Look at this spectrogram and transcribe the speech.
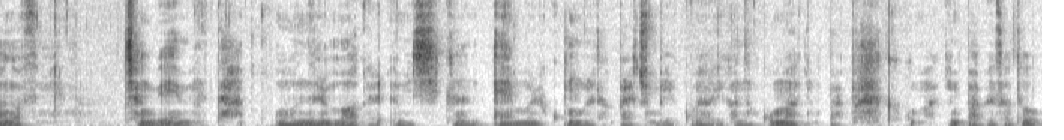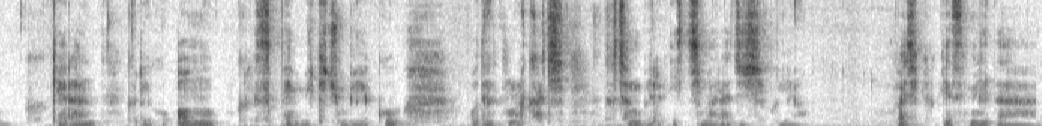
반갑습니다. 창비입니다. 오늘 먹을 음식은 애물 국물 닭발 준비했고요. 이거는 꼬마 김밥. 그 꼬마 김밥에서도 그 계란 그리고 어묵 그리고 스팸 이렇게 준비했고 오뎅 국물까지 그 장비를 잊지 말아 주시고요. 맛있게 먹겠습니다.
